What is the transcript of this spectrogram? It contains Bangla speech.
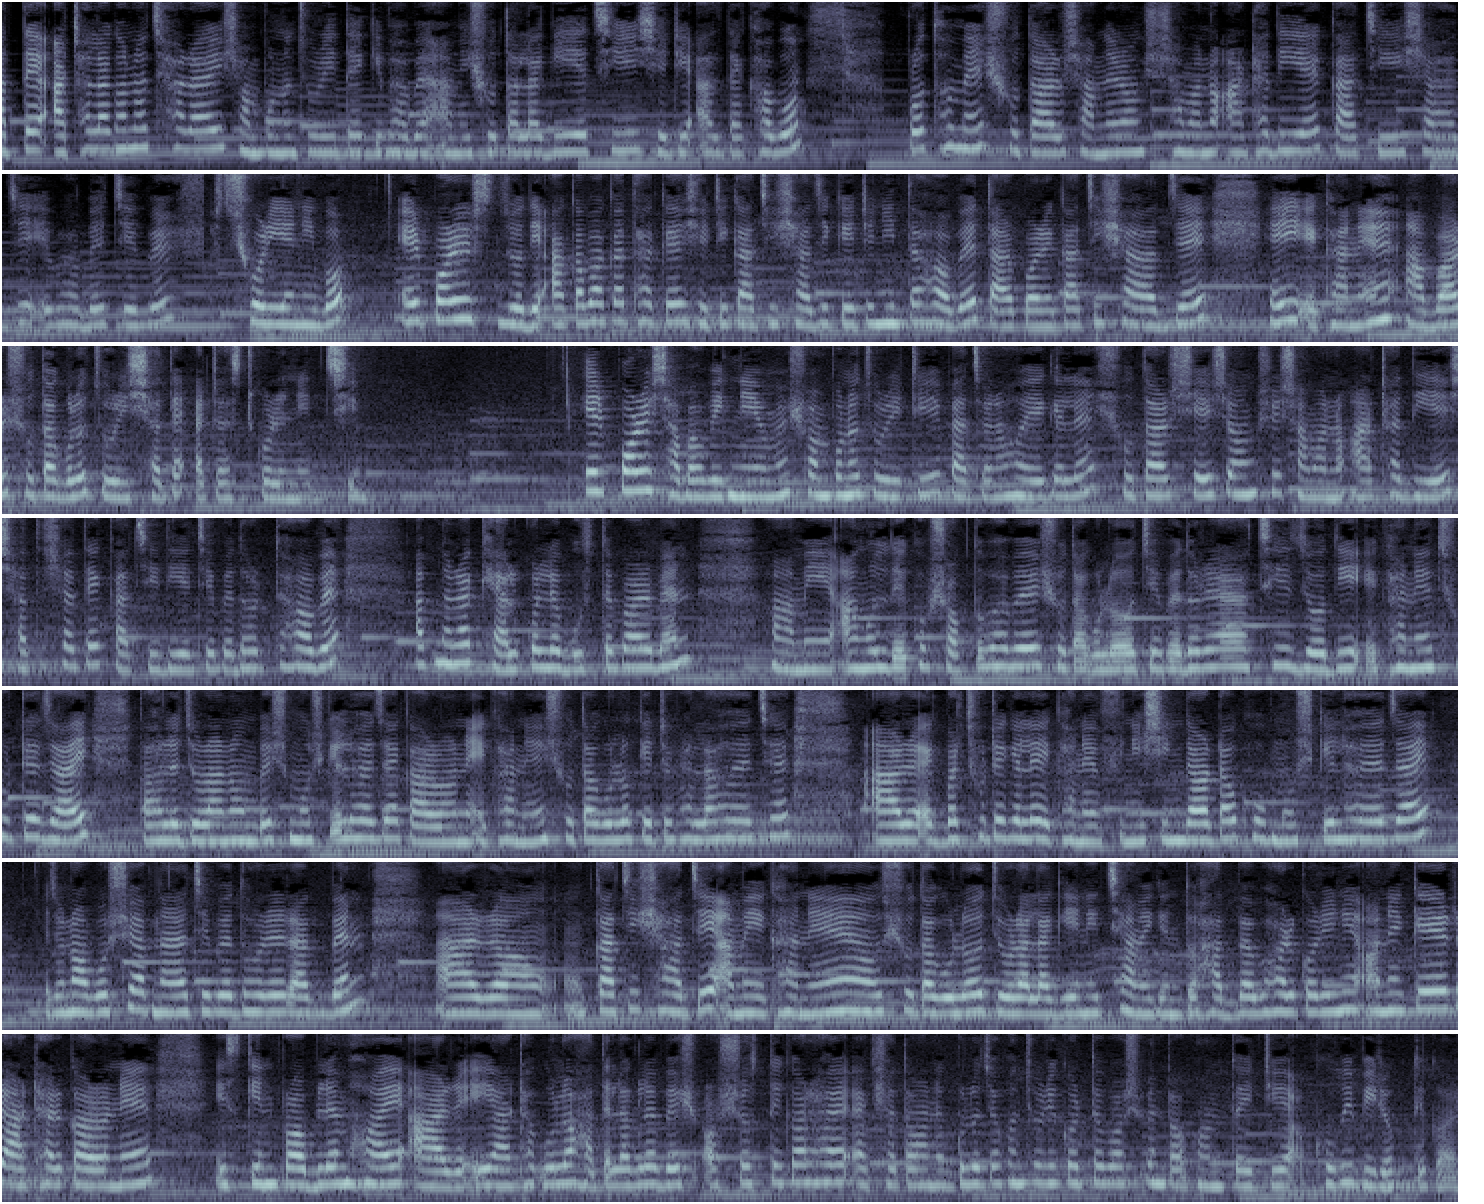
হাতে আঠা লাগানো ছাড়াই সম্পূর্ণ চুড়িতে কীভাবে আমি সুতা লাগিয়েছি সেটি আজ দেখাবো। প্রথমে সুতার সামনের অংশে সামান্য আঠা দিয়ে কাঁচির সাহায্যে এভাবে চেপে ছড়িয়ে নিব। এরপরে যদি আঁকা বাঁকা থাকে, সেটি কাঁচির সাহায্যে কেটে নিতে হবে। তারপরে কাঁচির সাহায্যে এই এখানে আবার সুতাগুলো চুরির সাথে অ্যাটাচড করে নিচ্ছি। এরপরে স্বাভাবিক নিয়মে সম্পূর্ণ চুড়িটি পেঁচানো হয়ে গেলে সুতার শেষ অংশে সামান্য আঠা দিয়ে সাথে সাথে কাঁচি দিয়ে চেপে ধরতে হবে। আপনারা খেয়াল করলে বুঝতে পারবেন, আমি আঙুল দিয়ে খুব শক্তভাবে সুতাগুলো চেপে ধরে আছি। যদি এখানে ছুটে যায় তাহলে জোড়ানো বেশ মুশকিল হয়ে যায়, কারণ এখানে সুতাগুলো কেটে ফেলা হয়েছে। আর একবার ছুটে গেলে এখানে ফিনিশিং দেওয়াটাও খুব মুশকিল হয়ে যায়। এজন্য অবশ্যই আপনারা চেপে ধরে রাখবেন। আর কাঁচির সাহায্যে আমি এখানে সুতাগুলো জোড়া লাগিয়ে নিচ্ছি। আমি কিন্তু হাত ব্যবহার করিনি। অনেকের আঠার কারণে স্কিন প্রবলেম হয়, আর এই আঠাগুলো হাতে লাগলে বেশ অস্বস্তিকর হয়। একসাথে অনেকগুলো যখন চুরি করতে বসবেন, তখন তো এটি খুবই বিরক্তিকর।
